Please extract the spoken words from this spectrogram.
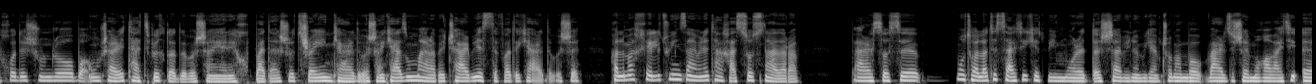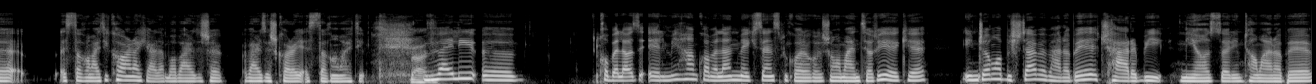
خودشون رو با اون شرایط تطبیق داده باشن یعنی خب بدنش رو train کرده باشن که از اون منابع چربی استفاده کرده باشه. حالا من خیلی تو این زمینه تخصص ندارم. بر اساس مطالعات سطحی که تو این مورد داشتم اینو میگم چون من با ورزش مقاومتی استقامتی کار نکردم با ورزش ورزشکارای استقامتی بله. ولی خب به لحاظ علمی هم کاملا میک سنس می‌کنه شما منطقیه که اینجا ما بیشتر به منابع چربی نیاز داریم تا منابع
